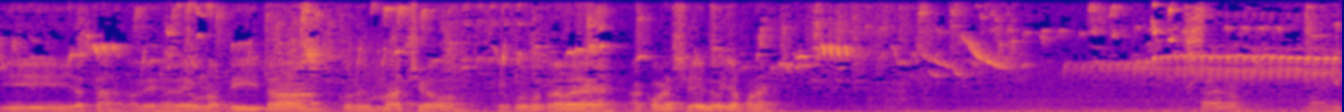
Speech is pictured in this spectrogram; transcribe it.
Y ya está, lo dejaré unos días con el macho, que vuelvo otra vez a cogérselo y a poner. Bueno, aquí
